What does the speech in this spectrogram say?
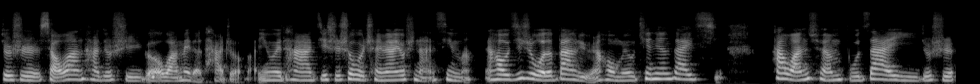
就是小万，他就是一个完美的他者吧，因为他既是社会成员又是男性嘛，然后即使我的伴侣，然后我们又天天在一起，他完全不在意，就是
